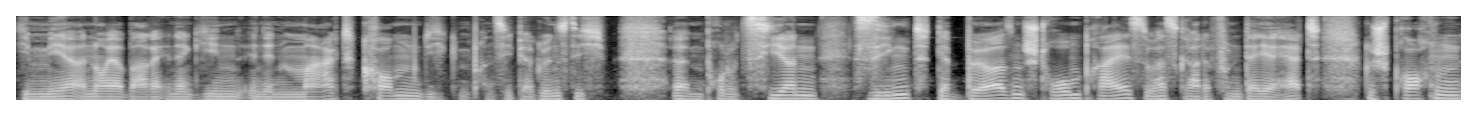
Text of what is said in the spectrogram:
Je mehr erneuerbare Energien in den Markt kommen, die im Prinzip ja günstig ähm, produzieren, sinkt der Börsenstrompreis. Du hast gerade von Day Ahead gesprochen.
